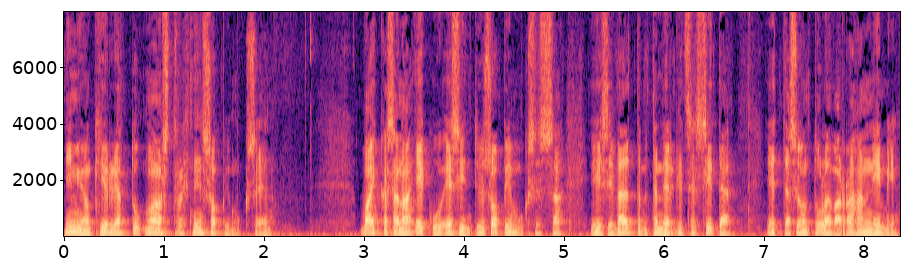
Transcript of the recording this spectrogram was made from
Nimi on kirjattu Maastrichtin sopimukseen. Vaikka sana Eku esiintyy sopimuksessa, ei se välttämättä merkitse sitä, että se on tulevan rahan nimi.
